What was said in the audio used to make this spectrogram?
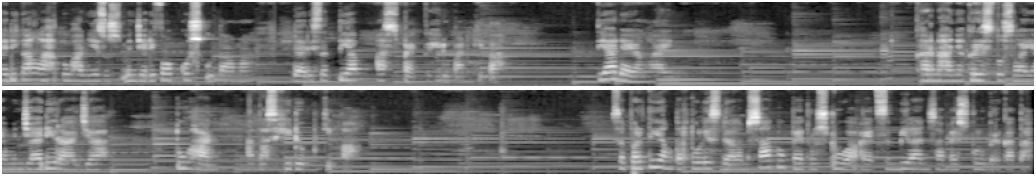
Jadikanlah Tuhan Yesus menjadi fokus utama dari setiap aspek kehidupan kita. Tiada yang lain. Karena hanya Kristuslah yang menjadi Raja, Tuhan atas hidup kita. Seperti yang tertulis dalam 1 Petrus 2 ayat 9 sampai 10 berkata,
